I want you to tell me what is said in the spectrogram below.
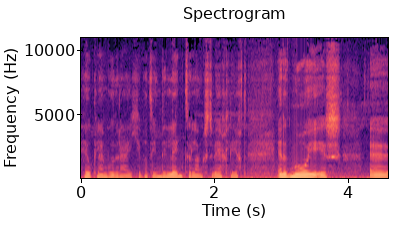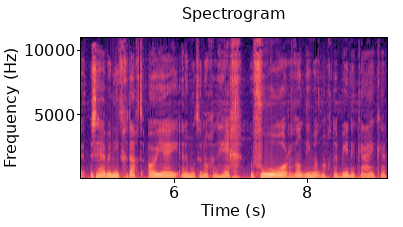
heel klein boerderijtje, wat in de lengte langs de weg ligt. En het mooie is, eh, ze hebben niet gedacht, oh jee, en er moet er nog een heg voor, want niemand mag naar binnen kijken.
